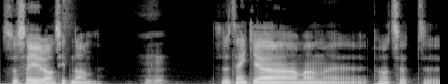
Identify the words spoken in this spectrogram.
så säger de sitt namn. Mhm. Så då tänker jag man eh, på något sätt eh,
